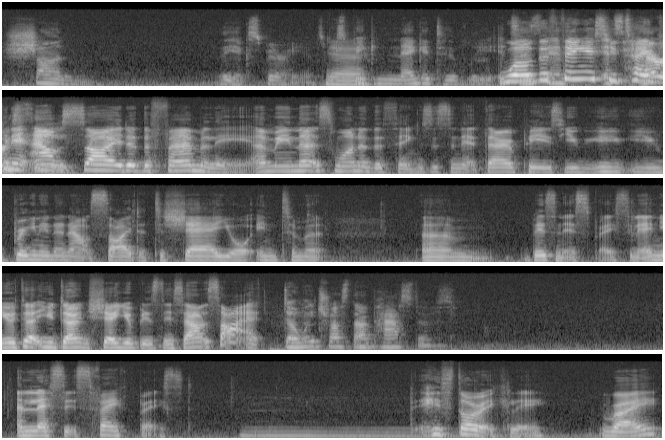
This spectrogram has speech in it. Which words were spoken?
shun the experience. We yeah. speak negatively. It's well, the thing is, you're taking heresy. it outside of the family. I mean, that's one of the things, isn't it? Therapy is you you you bringing in an outsider to share your intimate um, business, basically, and you don't you don't share your business outside. Don't we trust our pastors? Unless it's faith based. Mm. Historically, right?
